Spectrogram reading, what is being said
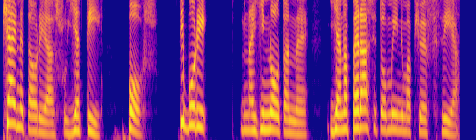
ποια είναι τα ωριά σου, γιατί, πώς, τι μπορεί να γινότανε για να περάσει το μήνυμα πιο ευθεία.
